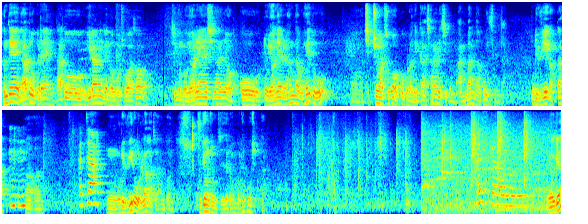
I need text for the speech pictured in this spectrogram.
근데 나도 그래. 나도 일하는 게 너무 좋아서 지금 뭐 연애할 시간이 없고 또 연애를 한다고 해도 어, 집중할 수가 없고 그러니까 차라리 지금 안 만나고 있습니다. 우리 위에 갈까? Ừ. 어, 어. 가자. 응, 우리 위로 올라가자. 한번 구경 좀 제대로 한번 해보고 싶다. Let's go. 여기야?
